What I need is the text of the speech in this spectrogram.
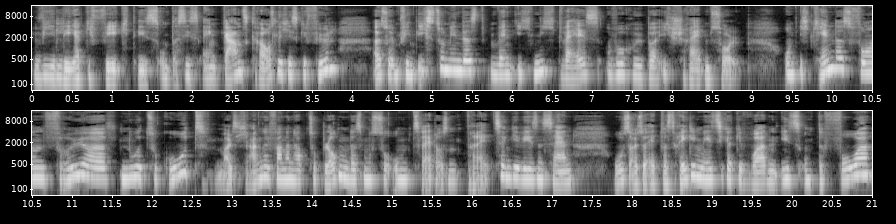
wie leer gefegt ist. Und das ist ein ganz grausliches Gefühl. Also empfinde ich es zumindest, wenn ich nicht weiß, worüber ich schreiben soll. Und ich kenne das von früher nur zu gut, als ich angefangen habe zu bloggen, das muss so um 2013 gewesen sein, wo es also etwas regelmäßiger geworden ist. Und davor,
